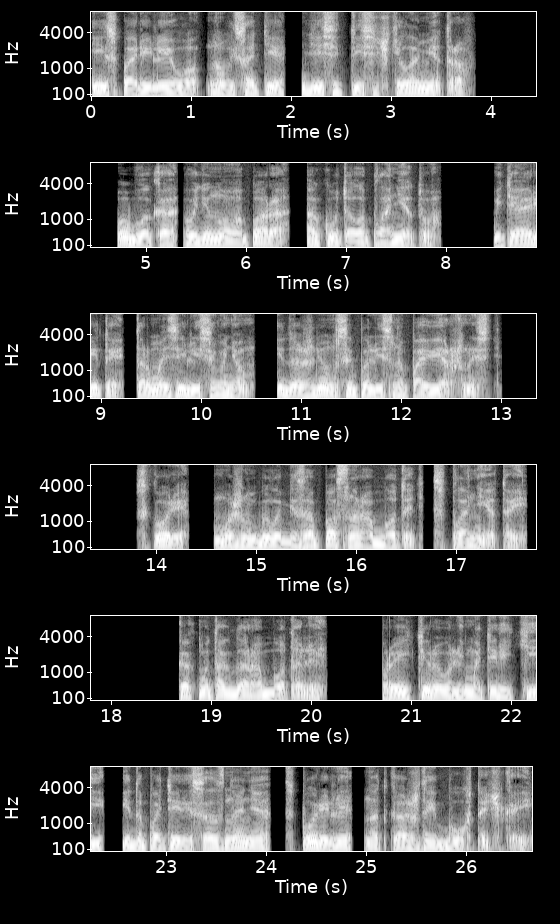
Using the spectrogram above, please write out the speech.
и испарили его на высоте 10 тысяч километров. Облако водяного пара окутало планету. Метеориты тормозились в нем и дождем сыпались на поверхность. Вскоре можно было безопасно работать с планетой. Как мы тогда работали? Проектировали материки и до потери сознания спорили над каждой бухточкой.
